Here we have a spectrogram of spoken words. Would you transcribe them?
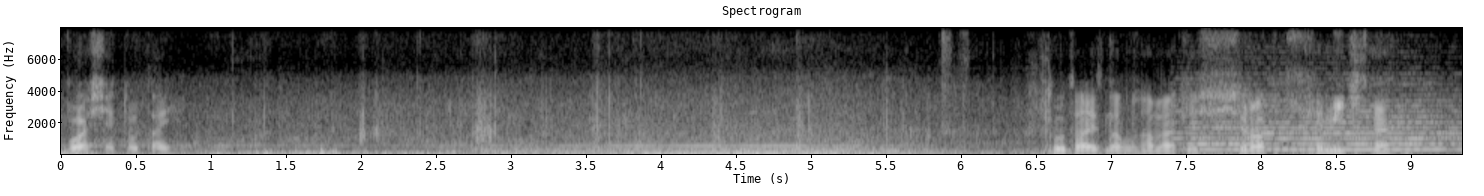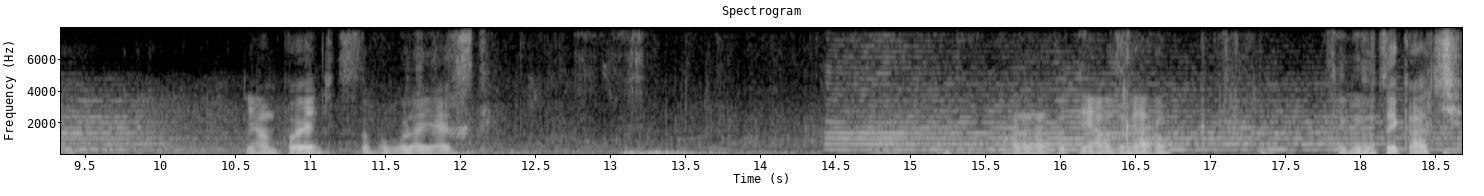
Właśnie tutaj. Tutaj znowu mamy jakieś środki chemiczne. Nie mam pojęcia co to w ogóle jest. Ale nawet nie mam zamiaru tego dotykać.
